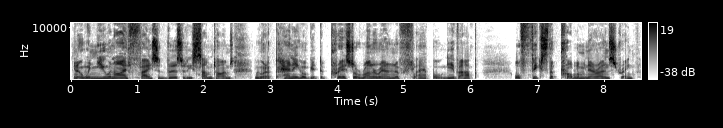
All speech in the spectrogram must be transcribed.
You know, when you and I face adversity, sometimes we want to panic or get depressed or run around in a flap or give up or fix the problem in our own strength.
